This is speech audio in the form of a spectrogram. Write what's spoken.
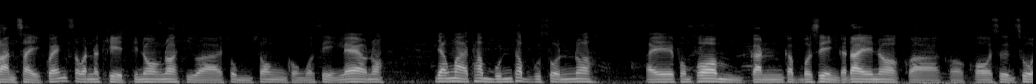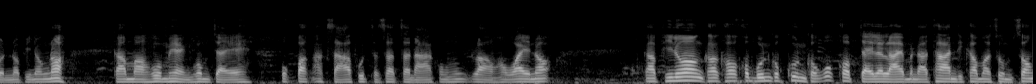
ลานใส่แขวงสวรรณเขตพี่น้องเนาะที่ว่าสมซ่องของบ่เสงแล้วเนาะยังมาทำบุญทำกุศลเนาะไปพร้อมๆกันกับบ่เสงก็ได้เนาะก็ก็ขอเชิญชวนเนาะพี่น้องเนาะก็มาร่วมแห่งร่วมใจปกปักรักษาพุทธศาสนาของเราเฮาไว้เนาะ กับพี่น้องเขาเขาขอบุญขอบคุณเขาก็ขอบใจหลายบรรดาทานที่เข้ามาชมซ่อง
